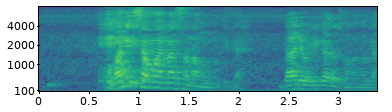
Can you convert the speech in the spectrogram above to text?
மணிஷம்மா என்ன சொன்னாங்க உங்ககிட்ட? தாடி வலிக்காத சொன்னாங்கல்ல.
